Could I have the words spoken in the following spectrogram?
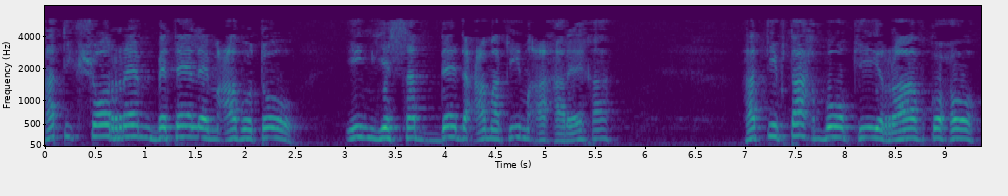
התקשור רם בתלם עבותו, אם יסדד עמקים אחריך? התפתח בו כי רב כוחו,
